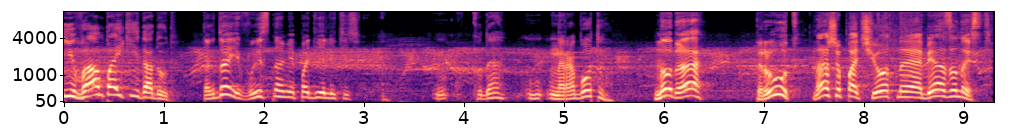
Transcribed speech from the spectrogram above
и вам пайки дадут. Тогда и вы с нами поделитесь. Куда? На работу? Ну да, труд – наша почетная обязанность.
